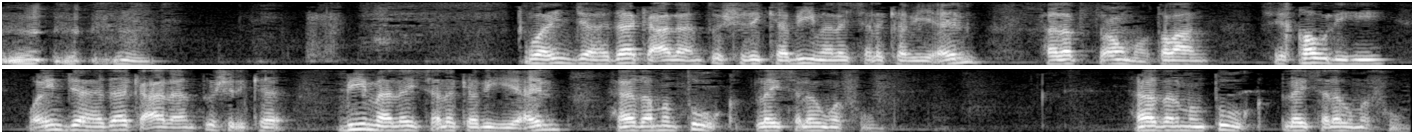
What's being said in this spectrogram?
وإن جاهداك على أن تشرك بي ما ليس لك به علم فلا تطعمه. طبعا في قوله وإن جاهداك على أن تشرك بما ليس لك به علم هذا منطوق ليس له مفهوم. هذا المنطوق ليس له مفهوم.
